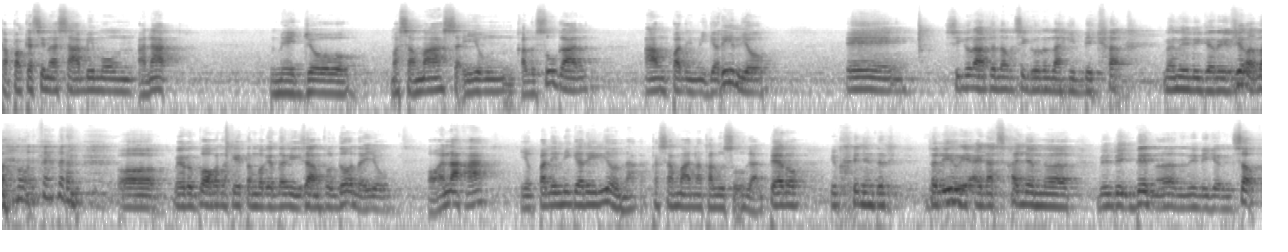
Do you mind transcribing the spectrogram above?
kapag ka sinasabi mong anak, medyo masama sa iyong kalusugan ang paninigarilyo, eh, sigurado naman siguro na hindi ka naninigarilyo, ano? o, meron po ako nakita magandang example doon na yung, o anak ha, yung paninigarilyo, nakakasama ng kalusugan. Pero yung kanyang daliri ay nasa kanyang uh, bibig din, uh, naninigarilyo. So,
